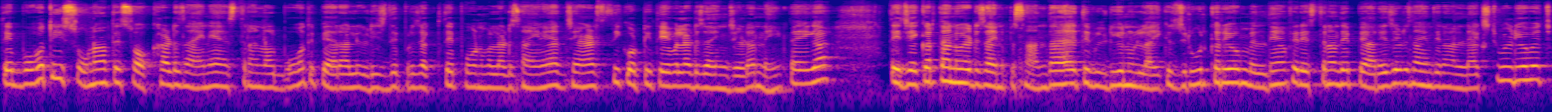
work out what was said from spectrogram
ਤੇ ਬਹੁਤ ਹੀ ਸੋਹਣਾ ਤੇ ਸੌਖਾ ਡਿਜ਼ਾਈਨ ਹੈ ਇਸ ਤਰ੍ਹਾਂ ਨਾਲ ਬਹੁਤ ਹੀ ਪਿਆਰਾ ਲੇਡੀਜ਼ ਦੇ ਪ੍ਰੋਜੈਕਟ ਤੇ ਪਾਉਣ ਵਾਲਾ ਡਿਜ਼ਾਈਨ ਹੈ ਜੈਂਟਸ ਦੀ ਕੋਟੀ ਤੇ ਵਾਲਾ ਡਿਜ਼ਾਈਨ ਜਿਹੜਾ ਨਹੀਂ ਪਏਗਾ। ਤੇ ਜੇਕਰ ਤੁਹਾਨੂੰ ਇਹ ਡਿਜ਼ਾਈਨ ਪਸੰਦ ਆਇਆ ਤੇ ਵੀਡੀਓ ਨੂੰ ਲਾਈਕ ਜ਼ਰੂਰ ਕਰਿਓ। ਮਿਲਦੇ ਹਾਂ ਫਿਰ ਇਸ ਤਰ੍ਹਾਂ ਦੇ ਪਿਆਰੇ ਜਿਹੇ ਡਿਜ਼ਾਈਨ ਦੇ ਨਾਲ ਨੈਕਸਟ ਵੀਡੀਓ ਵਿੱਚ।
